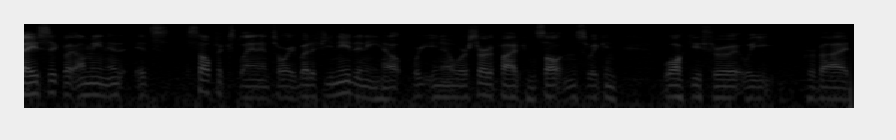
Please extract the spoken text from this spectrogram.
basically, I mean, it, it's self-explanatory, but if you need any help, we you know, we're certified consultants. We can walk you through it. We provide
